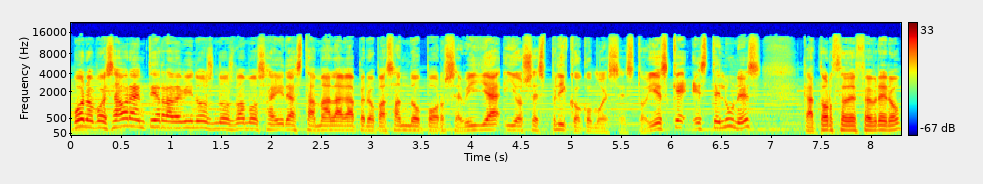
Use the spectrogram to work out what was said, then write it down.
Bueno, pues ahora en Tierra de Vinos nos vamos a ir hasta Málaga, pero pasando por Sevilla y os explico cómo es esto. Y es que este lunes, 14 de febrero,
